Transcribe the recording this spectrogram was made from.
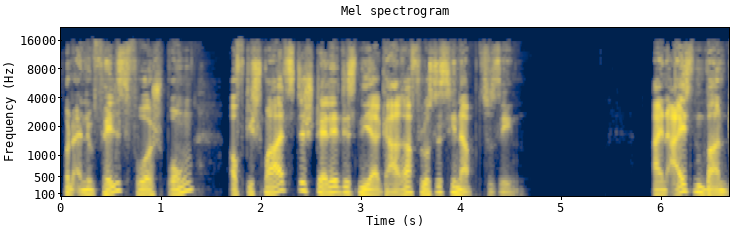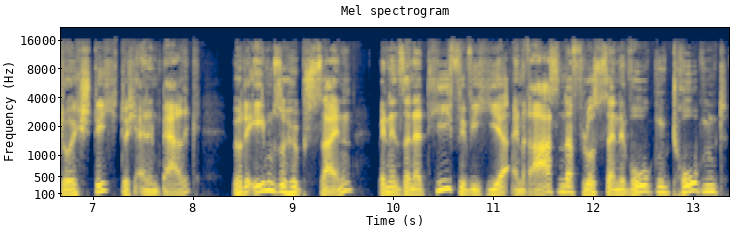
von einem Felsvorsprung auf die schmalste Stelle des Niagara-Flusses hinabzusehen. Ein Eisenbahndurchstich durch einen Berg würde ebenso hübsch sein, wenn in seiner Tiefe wie hier ein rasender Fluss seine Wogen tobend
